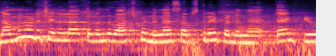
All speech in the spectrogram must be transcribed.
நம்மளோட சேனலை தொடர்ந்து வாட்ச் பண்ணுங்கள் சப்ஸ்கிரைப் பண்ணுங்கள் தேங்க்யூ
